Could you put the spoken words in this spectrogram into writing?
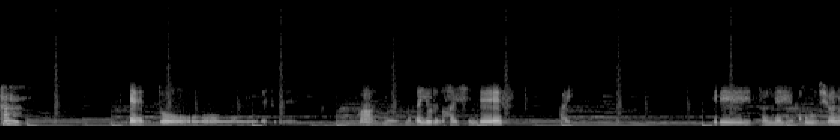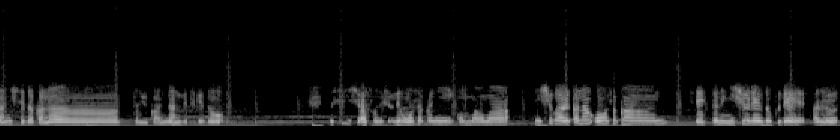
えっと、ですね。まあ、また夜の配信です。はい。えっとね、今週は何してたかなという感じなんですけど、先週、あ、そうですよね。大阪にこんばんは。先週はあれかな、大阪、えっとね、2週連続で、ある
